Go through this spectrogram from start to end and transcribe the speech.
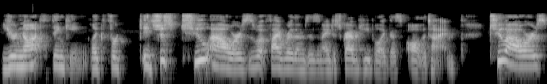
You're not thinking like for it's just two hours is what five rhythms is. And I describe it to people like this all the time. Two hours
